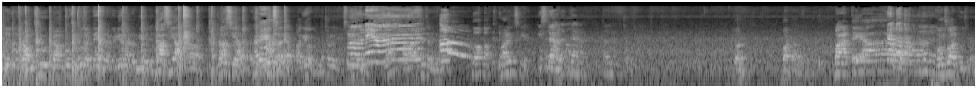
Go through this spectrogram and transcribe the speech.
तो राउंड शूट राउंड टू शुरू करते हैं जरा वीडियो ना लंबी हो जाए। बस यार। हाँ बस यार। आगे हो चलो। सोने हाँ, बारिश की चलो। बाटा बाटे कौन सवाल पूछ रहे हो?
